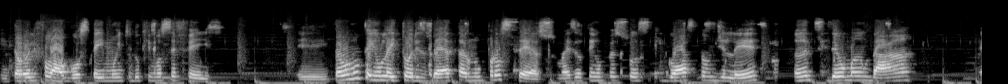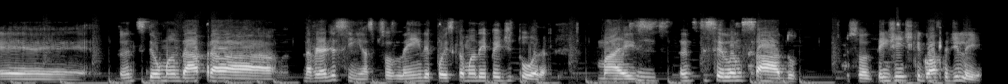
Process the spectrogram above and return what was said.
Então ele falou: oh, gostei muito do que você fez. Então eu não tenho leitores beta no processo, mas eu tenho pessoas que gostam de ler antes de eu mandar. É, antes de eu mandar para, na verdade assim, as pessoas leem depois que eu mandei para editora, mas Sim. antes de ser lançado, pessoa, tem gente que gosta de ler.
